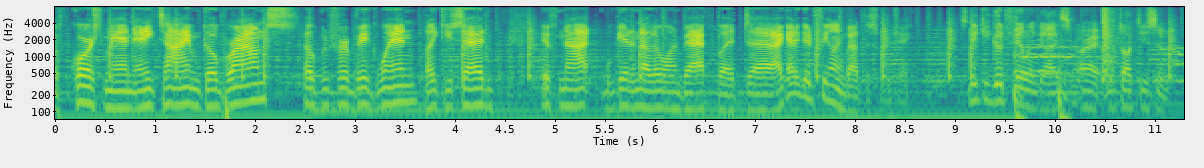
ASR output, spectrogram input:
Of course, man. Anytime, go Browns. Hoping for a big win, like you said. If not, we'll get another one back. But uh, I got a good feeling about this one, Jake. Sneaky good feeling, guys. All right, we'll talk to you soon.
